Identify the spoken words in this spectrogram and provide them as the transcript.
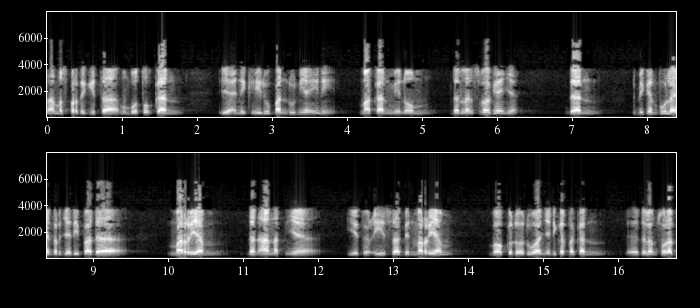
sama seperti kita membutuhkan yakni kehidupan dunia ini makan minum dan lain sebagainya. Dan demikian pula yang terjadi pada Maryam dan anaknya yaitu Isa bin Maryam bahwa kedua-duanya dikatakan e, dalam surat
